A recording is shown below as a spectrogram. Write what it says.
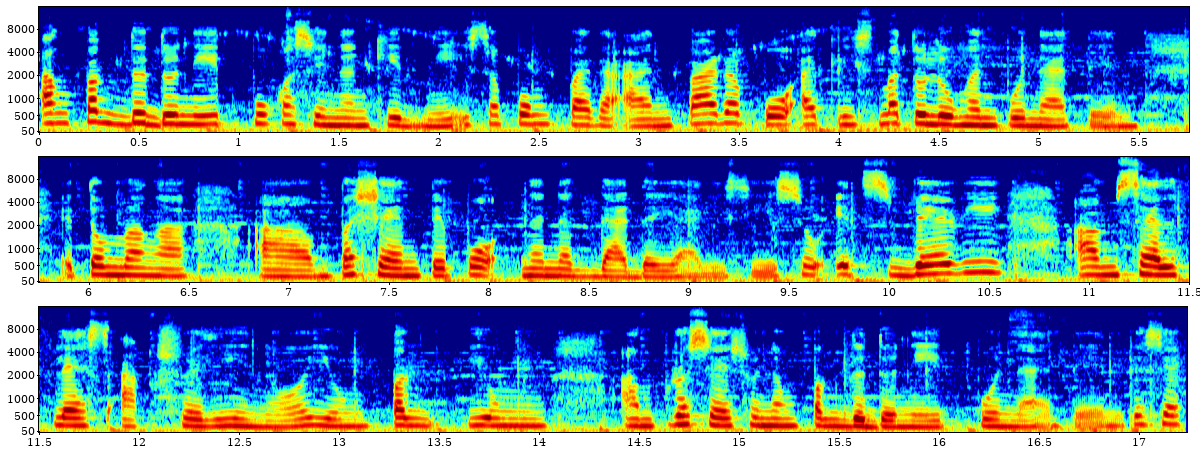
ang pagdodonate po kasi ng kidney, isa pong paraan para po at least matulungan po natin itong mga um, pasyente po na nagdadialysis. So, it's very um, selfless actually, no? Yung pag yung um, proseso ng pagdodonate po natin. Kasi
